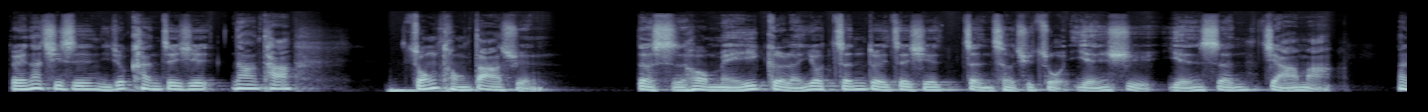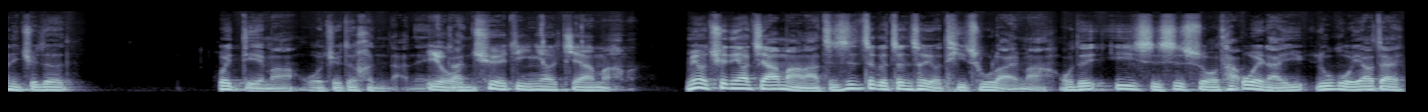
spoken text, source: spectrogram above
对，那其实你就看这些，那他总统大选的时候，每一个人又针对这些政策去做延续、延伸、加码，那你觉得会跌吗？我觉得很难诶、有感确定要加码吗？没有确定要加码啦，只是这个政策有提出来嘛。我的意思是说，它未来如果要再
